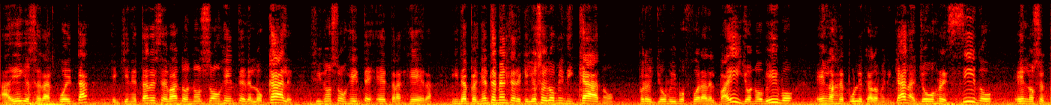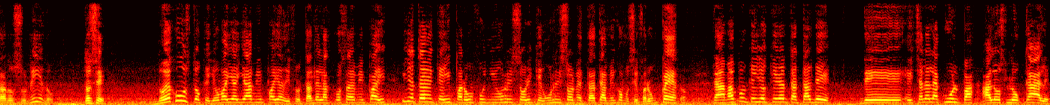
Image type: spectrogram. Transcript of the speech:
ahí ellos se dan cuenta que quienes están reservando no son gente de locales, sino son gente extranjera. Independientemente de que yo soy dominicano, pero yo vivo fuera del país, yo no vivo en la República Dominicana, yo resido en los Estados Unidos. Entonces, no es justo que yo vaya allá a mi país a disfrutar de las cosas de mi país y yo tenga que ir para un fuñido resort y que un resort me trate a mí como si fuera un perro. Nada más porque ellos quieren tratar de, de echarle la culpa a los locales.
